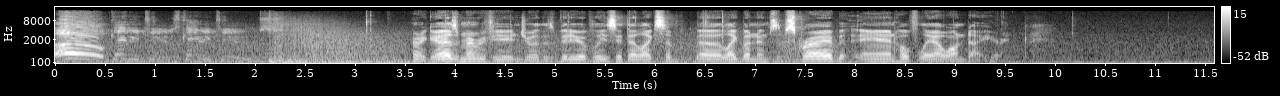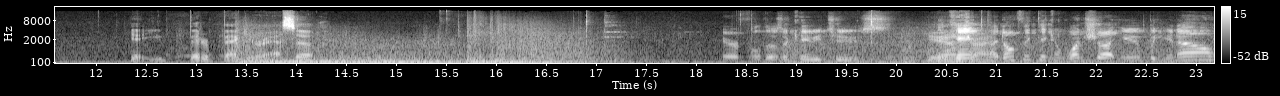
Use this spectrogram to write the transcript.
Oh, KV2s, KV2s. Alright guys, remember if you enjoyed this video, please hit that like sub uh, like button and subscribe, and hopefully I won't die here. Yeah, you better back your ass up. Careful, those are KV2s. Yeah, they I'm can't, trying. I don't think they can one-shot you, but you know,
